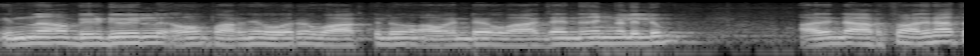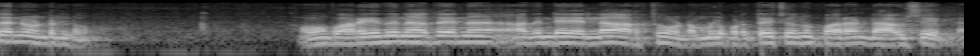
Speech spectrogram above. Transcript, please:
ഇന്ന് ആ വീഡിയോയിൽ അവൻ പറഞ്ഞ ഓരോ വാക്കിലും അവന്റെ വാചനങ്ങളിലും അതിന്റെ അർത്ഥം അതിനകത്ത് തന്നെ ഉണ്ടല്ലോ. അവൻ പറയുന്നതിനകത്ത് തന്നെ അതിന്റെ എല്ലാ അർത്ഥവും നമ്മൾ പ്രത്യേകിച്ചൊന്നും പറയേണ്ട ആവശ്യമില്ല.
